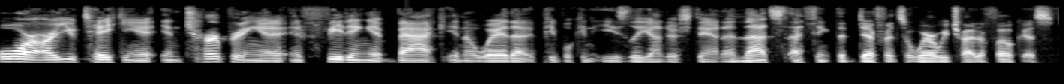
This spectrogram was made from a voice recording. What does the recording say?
or are you taking it interpreting it and feeding it back in a way that people can easily understand and that's i think the difference of where we try to focus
